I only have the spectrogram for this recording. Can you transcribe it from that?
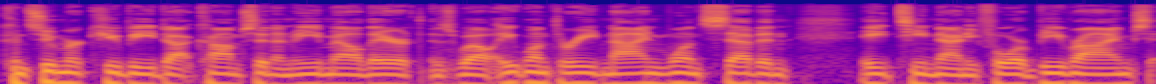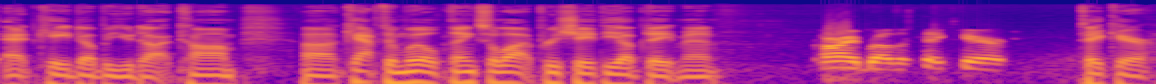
consumerqb.com. Send an email there as well. 813-917-1894, brimes at kw.com. Uh, Captain Will, thanks a lot. Appreciate the update, man. All right, brother. Take care. Take care.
